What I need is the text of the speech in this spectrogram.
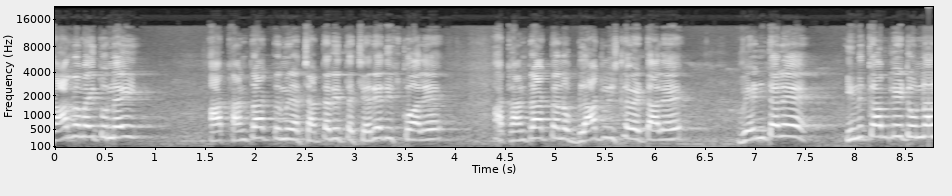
కారణమవుతున్నాయి ఆ కాంట్రాక్టర్ మీద చట్టరీత్యా చర్య తీసుకోవాలి. ఆ కాంట్రాక్టర్ను బ్లాక్ లిస్ట్లో పెట్టాలి. వెంటనే ఇన్కంప్లీట్ ఉన్న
